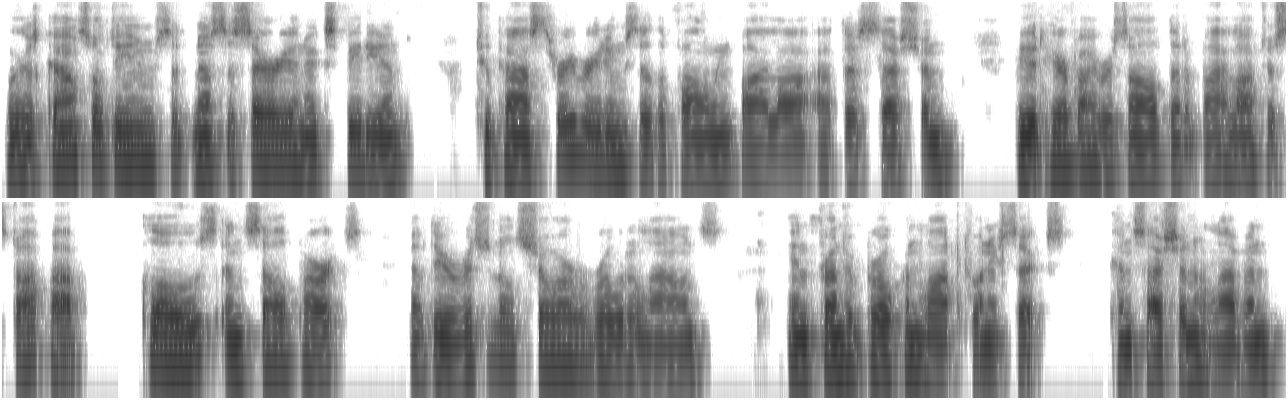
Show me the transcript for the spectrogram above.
Whereas council deems it necessary and expedient to pass three readings of the following bylaw at this session, be it hereby resolved that a bylaw to stop up, close, and sell parts of the original Shore Road allowance in front of Broken Lot 26, concession 11,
